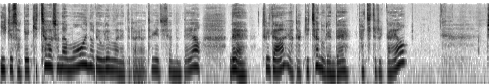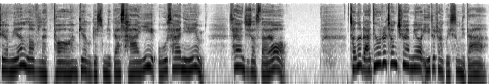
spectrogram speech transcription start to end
이규석의 기차와 소나무 이 노래 오랜만에 들어요. 정해 주셨는데요. 네, 둘 다 약간 기차 노래인데 같이 들을까요? 주현미의 러브레터 함께하고 계십니다. 4254님 사연 주셨어요. 저는 라디오를 청취하며 일을 하고 있습니다.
